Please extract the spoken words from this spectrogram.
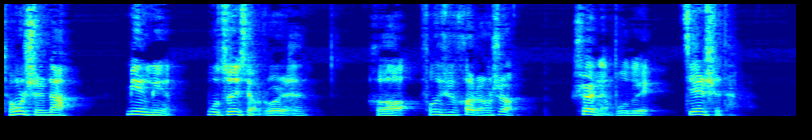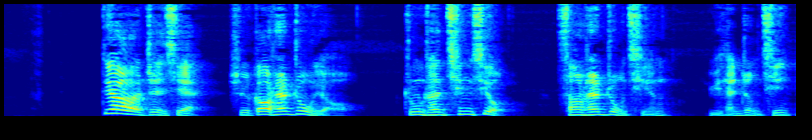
同时呢，命令木村小卓人。和丰须贺正胜率领部队监视他们。第二个阵线是高山重友、中川清秀、桑山重晴、羽田正亲。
